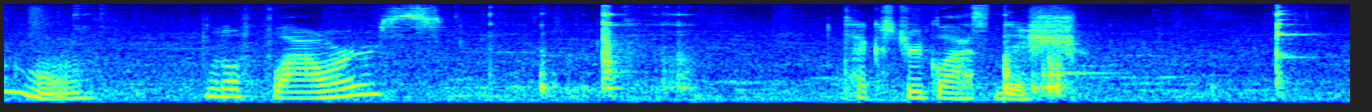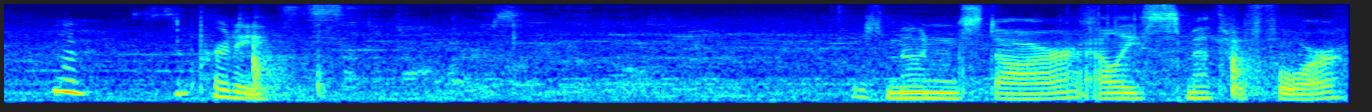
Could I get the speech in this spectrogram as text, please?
Oh, little flowers. Textured glass dish. Hmm, pretty. There's Moon and Star. L.E. Smith for four.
